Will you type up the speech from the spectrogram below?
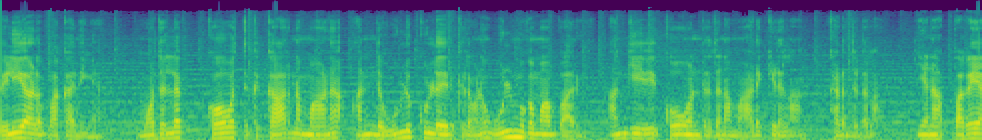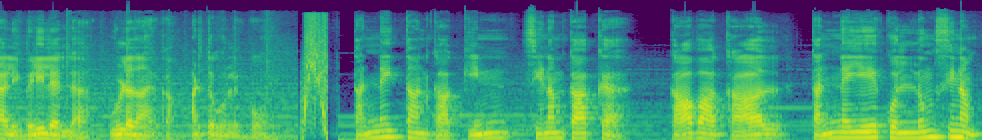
வெளியால் பார்க்காதீங்க. முதல்ல கோவத்துக்கு காரணமான அந்த உள்ளுக்குள்ளே இருக்கிறவனை உள்முகமாக பாருங்கள் அங்கேயே கோவன்றதை நம்ம அடக்கிடலாம் கடந்துடலாம். ஏன்னா பகையாளி வெளியில இல்லை உள்ளே தான் இருக்கான். அடுத்த குரலுக்கு போவோம். தன்னைத்தான் காக்கின் சினம் காக்க. காவாக்கால் தன்னையே கொல்லும் சினம்.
